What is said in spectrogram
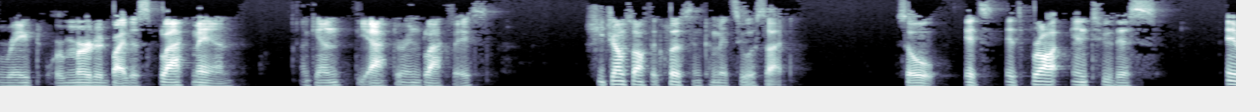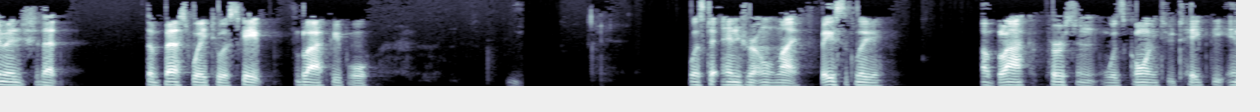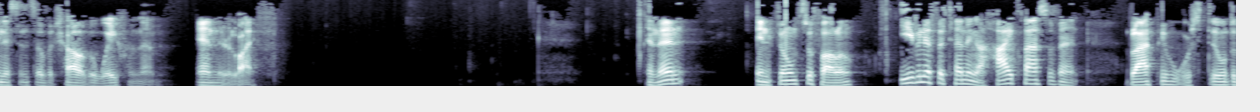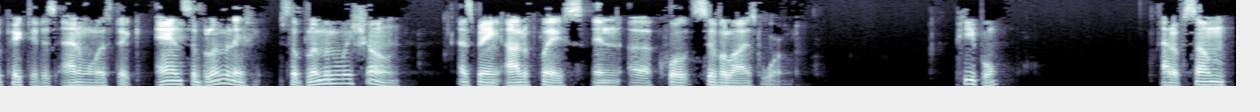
raped or murdered by this black man, again, the actor in blackface, she jumps off the cliffs and commits suicide. So it's it's brought into this image that the best way to escape black people was to end your own life. Basically, a black person was going to take the innocence of a child away from them and their life. And then in films to follow, even if attending a high class event, black people were still depicted as animalistic and subliminally, subliminally shown as being out of place in a quote civilized world. People, out of some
